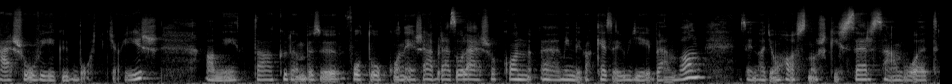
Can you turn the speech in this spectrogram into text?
ásóvégű botja is, amit a különböző fotókon és ábrázolásokon mindig a keze ügyében van. Ez egy nagyon hasznos kis szerszám volt,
